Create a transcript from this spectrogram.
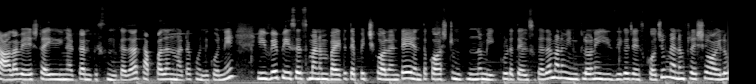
చాలా వేస్ట్ అయినట్టు అనిపిస్తుంది కదా. తప్పదనమాట కొన్ని కొన్ని. ఇవే పీసెస్ మనం బయట తెప్పించుకోవాలంటే ఎంత కాస్ట్ ఉంటుందో మీకు కూడా తెలుసు కదా. మనం ఇంట్లోనే ఈజీగా చేసుకోవచ్చు. మనం ఫ్రెష్ ఆయిల్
